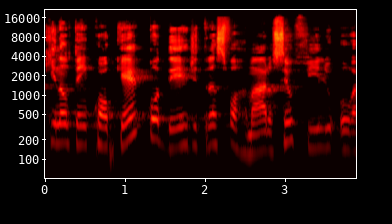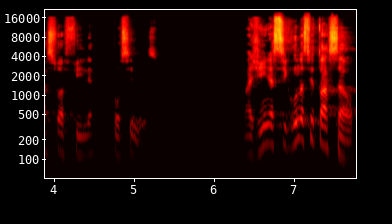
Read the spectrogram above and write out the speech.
que não tem qualquer poder de transformar o seu filho ou a sua filha por si mesmo. Imagine a segunda situação.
